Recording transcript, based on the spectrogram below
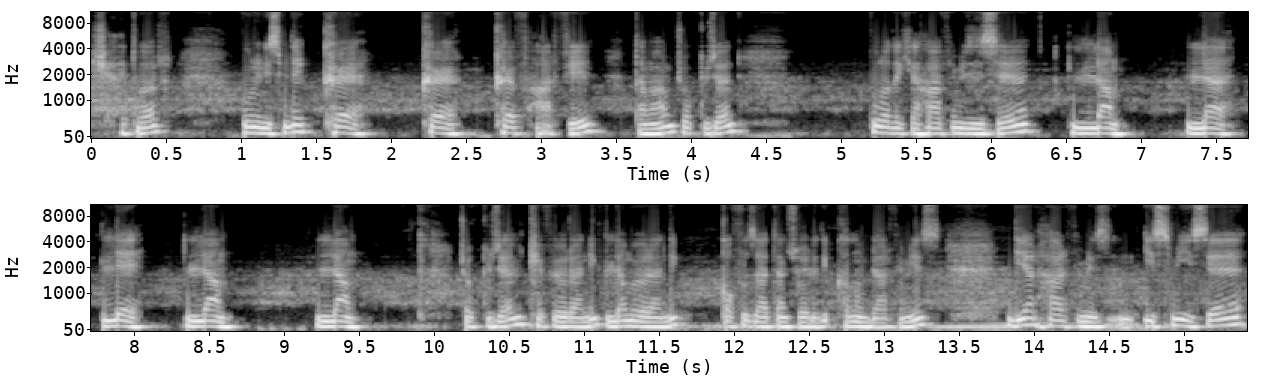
işaret var. Bunun ismi de K. K. Köf harfi. Tamam. Çok güzel. Buradaki harfimiz ise lam. La. Le. Lam. Lam. Çok güzel. Kef öğrendik. Lam öğrendik. Kafı zaten söyledik. Kalın bir harfimiz. Diğer harfimizin ismi ise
